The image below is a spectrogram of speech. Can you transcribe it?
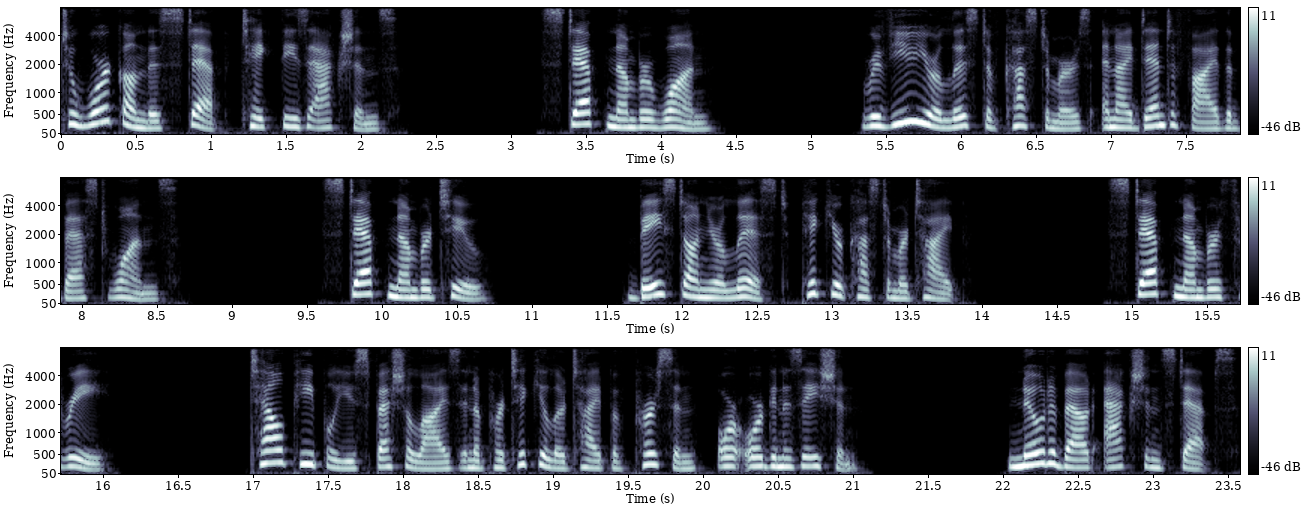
To work on this step, take these actions. Step number 1 Review your list of customers and identify the best ones. Step number 2 Based on your list, pick your customer type. Step number 3 Tell people you specialize in a particular type of person or organization. Note about action steps.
